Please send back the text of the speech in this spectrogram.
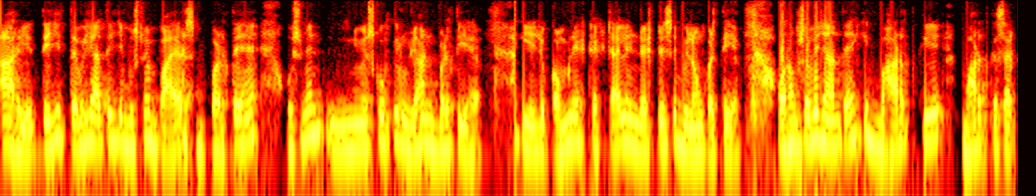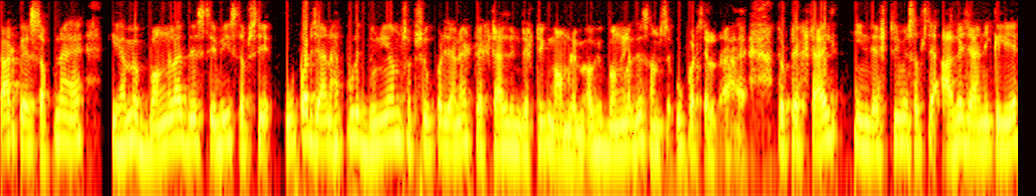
आ रही है। तेज़ी तभी आती है जब उसमें बायर्स बढ़ते हैं, उसमें निवेशकों की रुझान बढ़ती है। ये जो कंपनी टेक्सटाइल इंडस्ट्री से बिलोंग करती है। और हम सभी जानते हैं कि भारत के भारत के सरकार का सपना है कि हमें बांग्लादेश से भी सबसे ऊपर जाना है, पूरी दुनिया में सबसे ऊपर जाना है टेक्सटाइल इंडस्ट्री के मामले में। अभी बांग्लादेश हमसे ऊपर चल रहा है। तो टेक्सटाइल इंडस्ट्री में सबसे आगे जाने के लिए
